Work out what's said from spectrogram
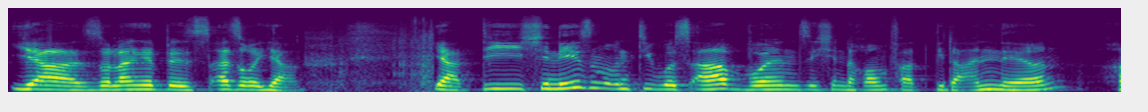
Ja, solange bis, also ja. Ja, die Chinesen und die USA wollen sich in der Raumfahrt wieder annähern. Äh,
